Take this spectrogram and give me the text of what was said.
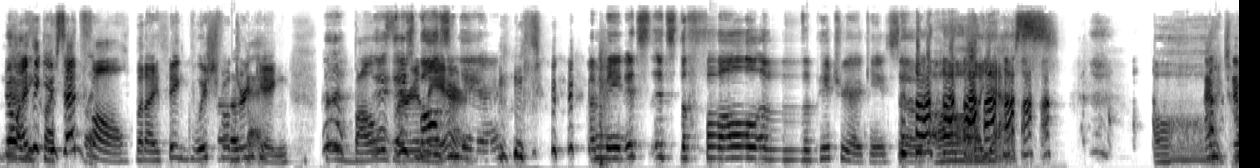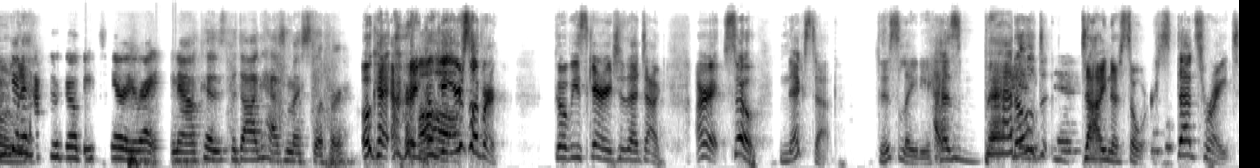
No, I think you said different. fall, but I think wishful Okay. drinking heard balls There's are in balls the in air. the air. I mean, it's it's the fall of the patriarchy. So oh yes. Oh, I I'm, totally. I'm gonna have to go be scary right now because the dog has my slipper. Okay, all right, go get Uh-oh. your slipper. Go be scary to that dog. All right, so next up, This lady has battled dinosaurs. That's right.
